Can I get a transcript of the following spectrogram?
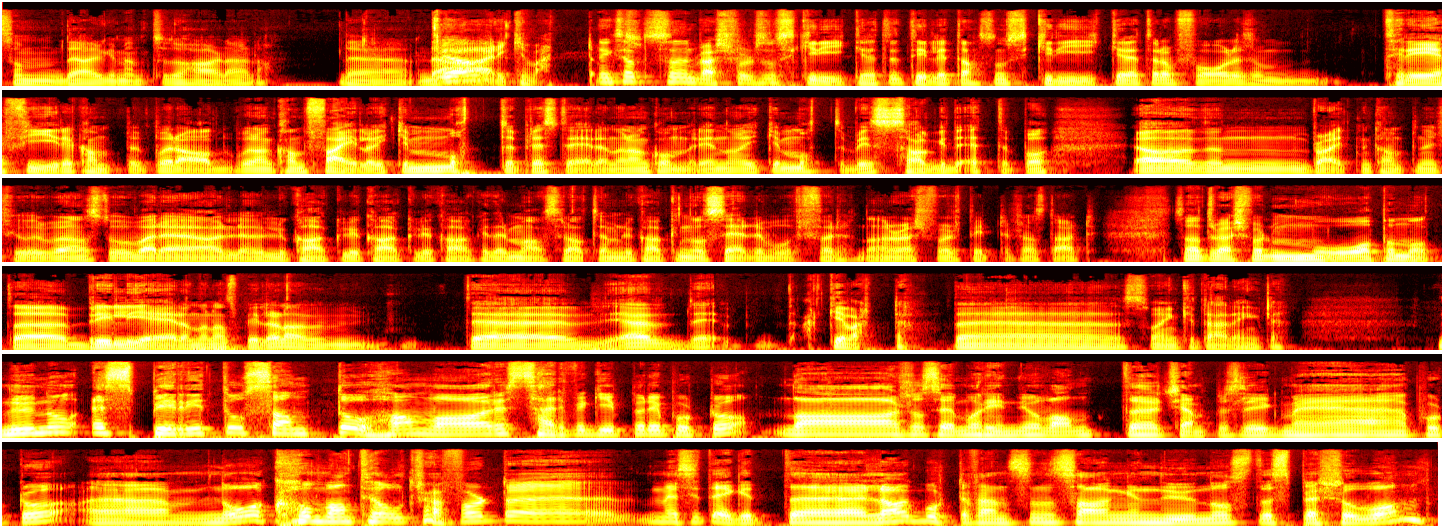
som det argumentet du har der, da. Det, det Ja, er ikke verdt det. Ikke sant? Sånn Rashford som skriker etter tillit, da. Som skriker etter å få liksom tre-fire kamper på rad hvor han kan feile og ikke måtte prestere når han kommer inn, og ikke måtte bli sagd etterpå. Ja, den Brighton-kampen i fjor hvor han sto bare Lukaku, Lukaku, Lukaku, dere maser alltid om Lukaku, nå ser dere hvorfor, da Rashford spilte fra start. Sånn at Rashford må på en måte briljere når han spiller, da. Det, ja, det er ikke verdt det. det. Så enkelt er det egentlig. Nuno Espirito Santo han var reservekeeper i Porto da José Mourinho vant eh, Champions League med Porto. Eh, nå kom han til Old Trafford eh, med sitt eget eh, lag. Bortefansen sang 'Nunos The Special One'.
